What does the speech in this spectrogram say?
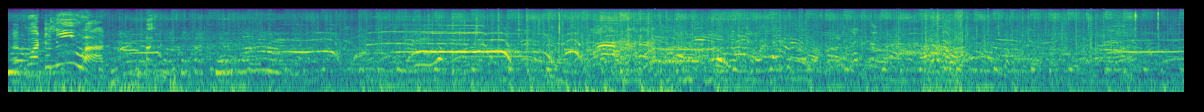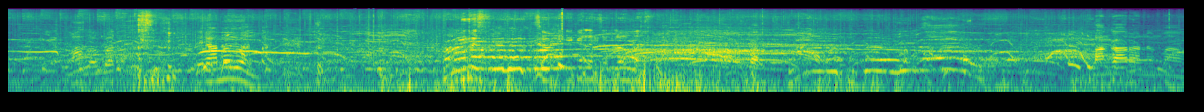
Aku ada liwat. Tidak ano yung Sampai ke kalian sebelah. pelanggaran emang.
